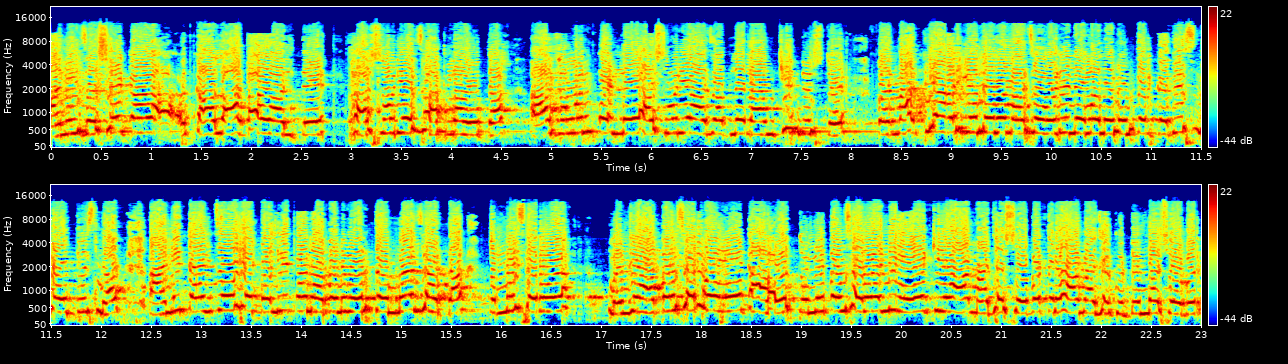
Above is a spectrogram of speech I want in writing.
आणि जसे का काल आभाळ आलते हा सूर्य झाकला होता. आज ऊन पडले हा सूर्य आज आपल्याला आणखीन दिसतोय. पण माती आड गेलेले माझे वडील मला नंतर कधीच नाही दिसणार. आणि त्यांचं हे बलिदान आपण व्यर्थ न जाता तुम्ही सर्व म्हणजे आपण सर्व एक आहोत. तुम्ही पण सर्वांनी एक या माझ्या सोबत राहा माझ्या कुटुंबासोबत.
